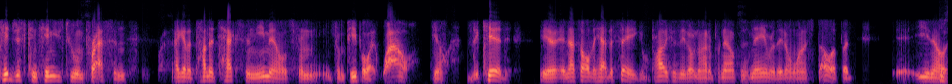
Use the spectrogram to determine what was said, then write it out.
Kid just continues to impress, and I got a ton of texts and emails from from people like, "Wow, you know, the kid," you know, and that's all they had to say. Probably because they don't know how to pronounce his name or they don't want to spell it, but you know,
